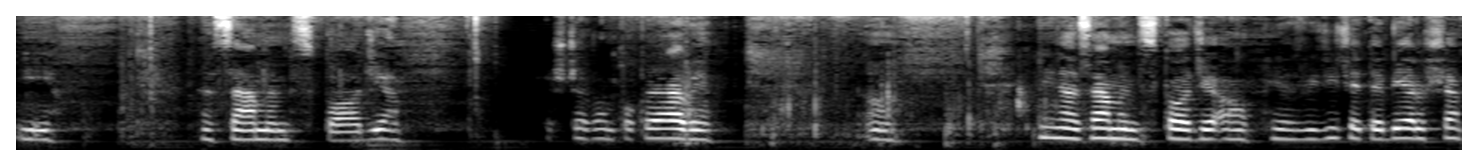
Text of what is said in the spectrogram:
i na samym spodzie. Jeszcze Wam poprawię. O. I na samym spodzie, o, jest, widzicie te bielsze,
